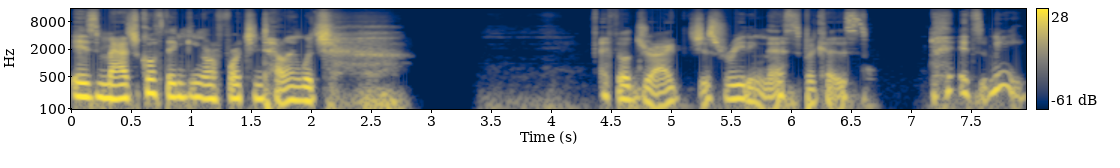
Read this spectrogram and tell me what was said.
is magical thinking or fortune telling which i feel dragged just reading this because it's me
